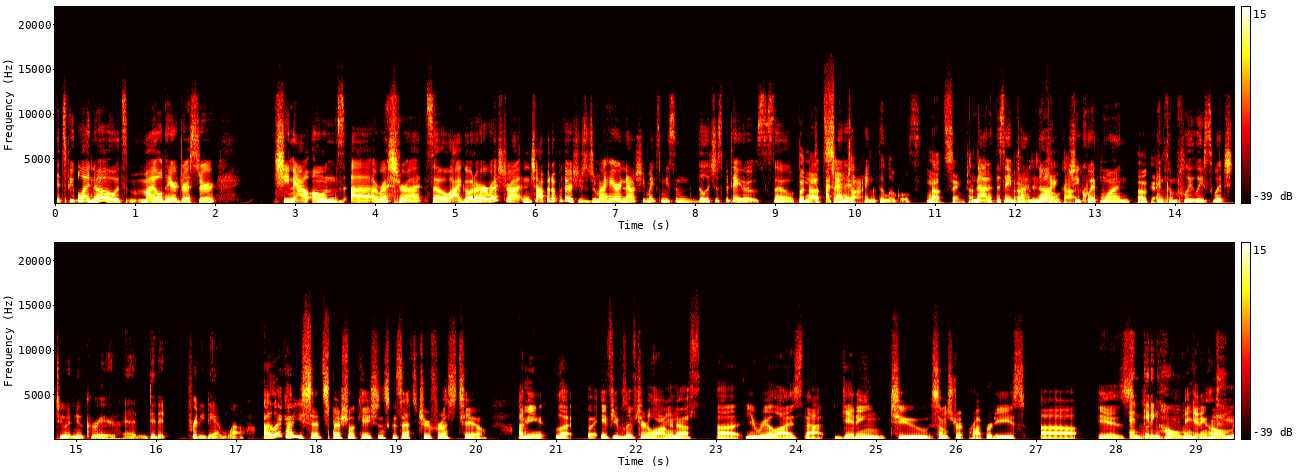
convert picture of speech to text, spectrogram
it's people I know. It's my old hairdresser. She now owns uh, a restaurant, so I go to her restaurant and chop it up with her. She used to do my hair, and now she makes me some delicious potatoes. So but not at the I same time hang with the locals. not the same time Not at the same time. Okay, no, she quit one okay and completely switched to a new career and did it pretty damn well. I like how you said special occasions because that's true for us too. I mean, look, if you've lived here long enough, uh, you realize that getting to some strip properties uh, is And getting home. and getting home,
